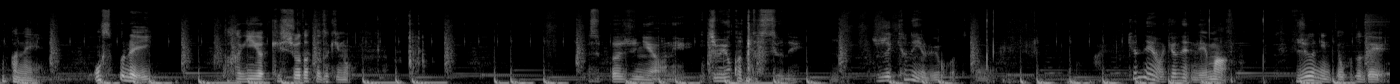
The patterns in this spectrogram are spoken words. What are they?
やっぱね、オスプレイ高木が決勝だった時のスーパージュニアはね、一番良かったっすよね。うん、そして去年より良かったと思う。去年は去年で、まあ、10人ってことで、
